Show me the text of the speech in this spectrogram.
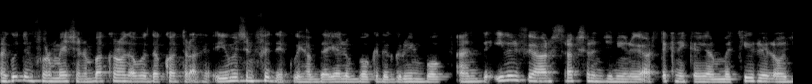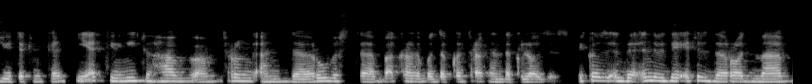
a good information and background about the contract. You mentioned FIDIC, we have the yellow book, the green book, and even if you are structural engineer, you are technical, you're material or geotechnical, yet you need to have um, strong and uh, robust uh, background about the contract and the clauses. Because in the end of the day, it is the roadmap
